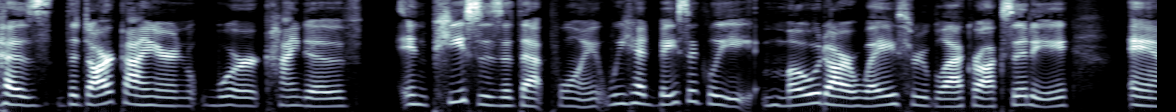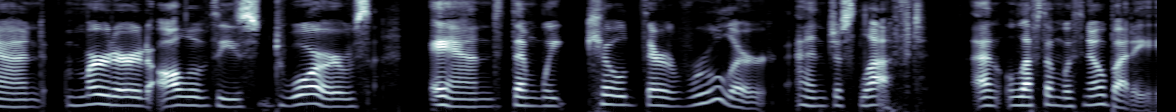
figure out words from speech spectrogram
because the Dark Iron were kind of in pieces at that point. We had basically mowed our way through Black Rock City and murdered all of these dwarves, and then we killed their ruler and just left and left them with nobody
